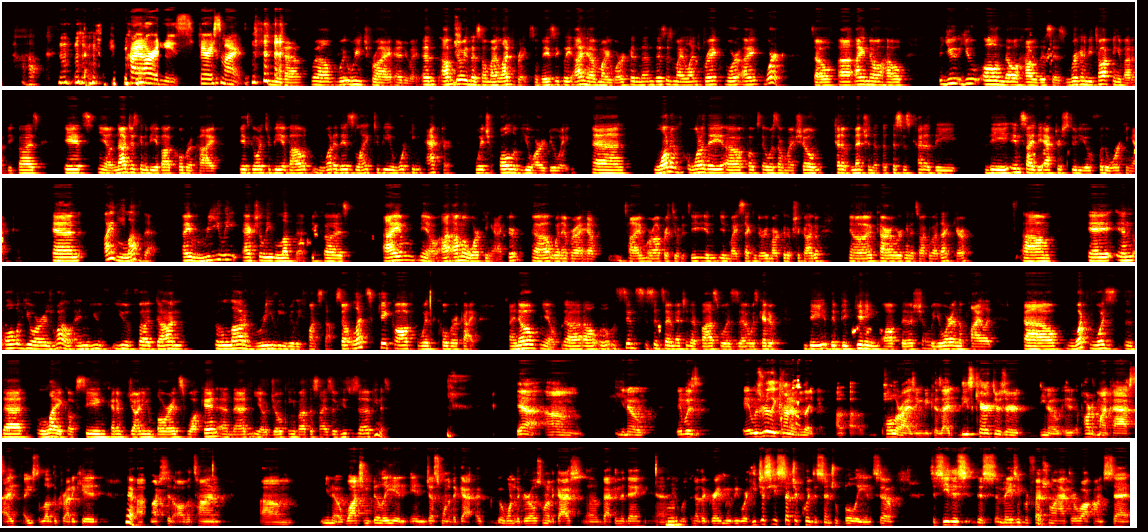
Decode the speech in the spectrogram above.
Priorities. Very smart. yeah, well, we, we try anyway. And I'm doing this on my lunch break. So basically, I have my work, and then this is my lunch break where I work. So uh, I know how you you all know how this is. And we're going to be talking about it because it's you know not just going to be about Cobra Kai. It's going to be about what it is like to be a working actor, which all of you are doing. And one of one of the uh, folks that was on my show kind of mentioned that, that this is kind of the the inside the actor studio for the working actor. And i love that. I really actually love that because i am you know I, am a working actor uh, whenever i have time or opportunity in, in my secondary market of chicago. You know kara we're going to talk about that kara. Um, and, and, all of you are as well. And you've you've uh, done a lot of really, really fun stuff. So let's kick off with Cobra Kai. I know, you know, uh, since since I mentioned that Vas was uh, was kind of the the beginning of the show. You were in the pilot. Uh, what was that like of seeing kind of Johnny Lawrence walk in and then you know joking about the size of his uh, penis? Yeah, um, you know, it was it was really kind of like uh, uh, polarizing because I these characters are you know, a part of my past. I, I used to love the Karate Kid. Yeah, uh, watched it all the time. Um, you know, watching Billy and, in just one of the guy, uh, one of the girls, one of the guys uh, back in the day. Uh, mm-hmm. It was another great movie where he just he's such a quintessential bully, and so to see this this amazing professional actor walk on set,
